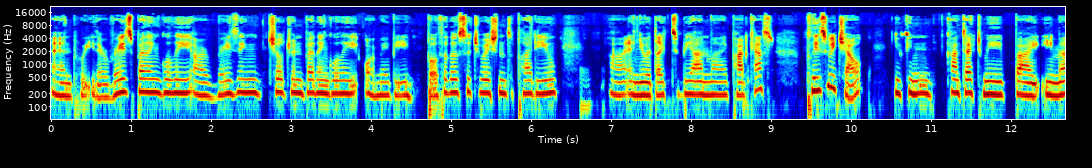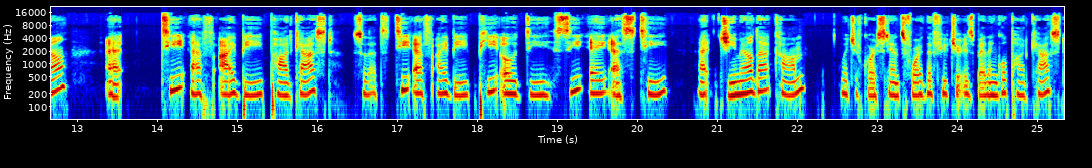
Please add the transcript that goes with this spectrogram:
and were either raised bilingually, are raising children bilingually, or maybe both of those situations apply to you, uh, and you would like to be on my podcast, please reach out. You can contact me by email at tfibpodcast. So that's T F I B P O D C A S T at gmail.com, which of course stands for The Future is Bilingual Podcast.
